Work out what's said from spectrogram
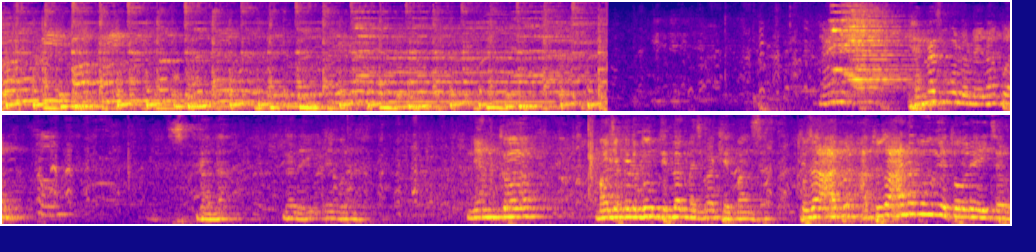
करूंगी बाकी नाही नाही. ह्यांनाच बोलवलंय ना पण हो. दादा दादा इकडे बोला नेमकं माझ्याकडे दोन तीन लग्नाचे बाकी आहेत माणसं. तुझा अनु- तुझा अनुभव घेतो रे विचारू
